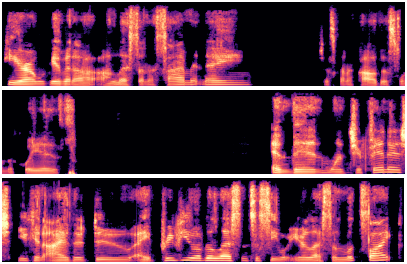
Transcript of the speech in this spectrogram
Here, I will give it a, a lesson assignment name. Just going to call this one the quiz. And then once you're finished, you can either do a preview of the lesson to see what your lesson looks like.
